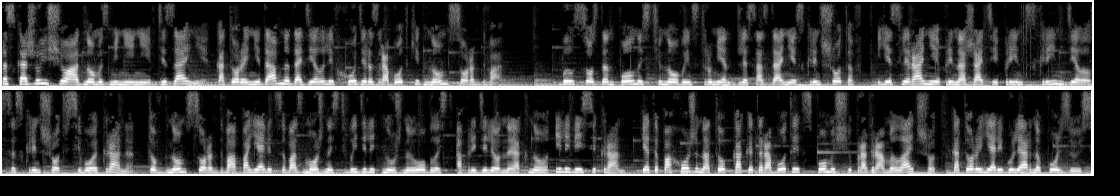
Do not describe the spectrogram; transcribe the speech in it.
Расскажу еще о одном изменении в дизайне, которое недавно доделали в ходе разработки GNOME 42 был создан полностью новый инструмент для создания скриншотов. Если ранее при нажатии Print Screen делался скриншот всего экрана, то в GNOME 42 появится возможность выделить нужную область, определенное окно, или весь экран. Это похоже на то, как это работает с помощью программы Lightshot, которой я регулярно пользуюсь,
